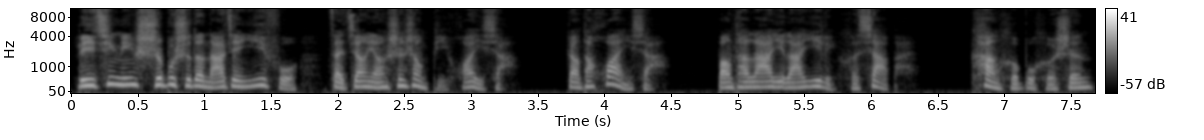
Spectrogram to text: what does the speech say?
李青宁时不时的拿件衣服在江阳身上比划一下，让他换一下，帮他拉一拉衣领和下摆，看合不合身。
